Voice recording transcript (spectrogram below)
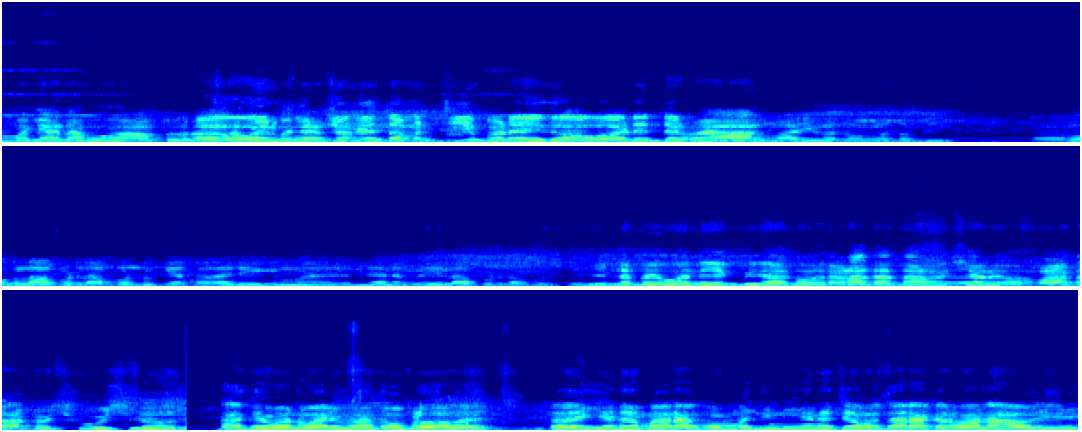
મળ્યા હતા હું આવતો હવે રસ્તામાં ઓઈને મળ્યા પૂછ્યું હતા. કે તમને ચીએ ભડાવી દો આવો આડે ધડ આ- મારી વાત તમે. કોક લાપડ લાપડનું કહેતા હતા કે મને નેને ભાઈ લાપડ લાપડ એટલે ભાઈ ઓને એકબીજા કોઈ રડાતા હતા હવે વાત આગળ શું છે? આગેવાન મારી વાત હોભળો હવે. હવે એને મારા ગામમાં એને છે વધારા કરવાના આવે છે.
